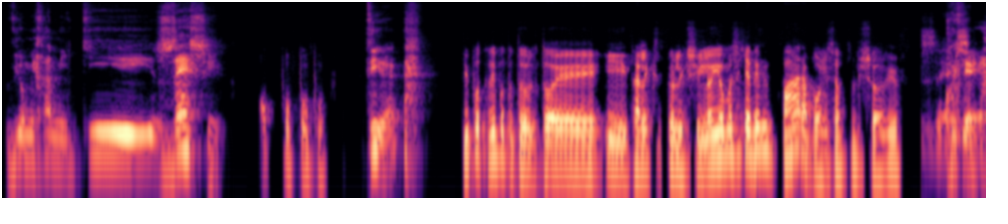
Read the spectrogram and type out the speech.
βιομηχανική ζέση. Πω, πω, πω, πω. Τι ρε. Τίποτα, τίποτα. Το, το, ε, η, τα, λεξ- το λεξιλόγιο μας έχει ανέβει πάρα πολύ σε αυτό το επεισόδιο. Ζέση. Οκ.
